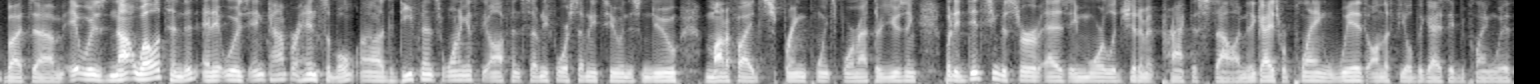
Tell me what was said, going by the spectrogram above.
But um, it was not well attended, and it was incomprehensible. Uh, the defense won against the offense, 74-72, in this new modified spring points format they're using. But it did seem to serve as a more legitimate practice style. I mean, the guys were playing with on the field the guys they'd be playing with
